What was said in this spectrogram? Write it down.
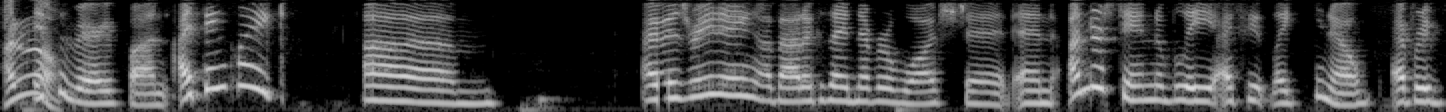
I don't know. It's very fun. I think like um I was reading about it because I had never watched it and understandably I feel like, you know, every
